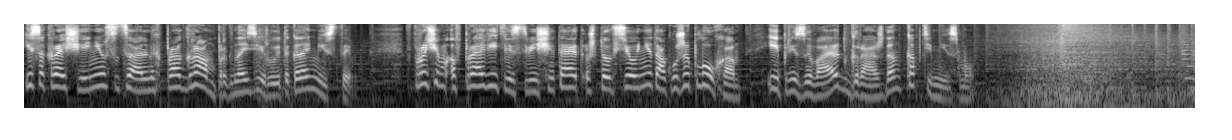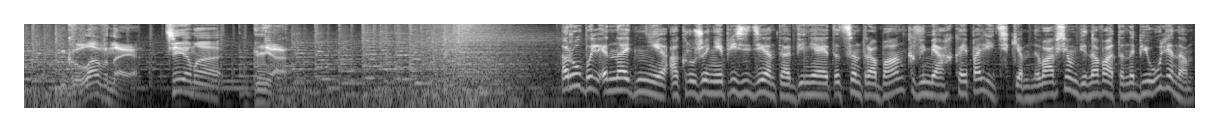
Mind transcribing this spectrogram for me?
и сокращению социальных программ, прогнозируют экономисты. Впрочем, в правительстве считают, что все не так уж и плохо и призывают граждан к оптимизму. Главная тема дня. Рубль на дне. Окружение президента обвиняет Центробанк в мягкой политике. Во всем виновата Набиулина.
